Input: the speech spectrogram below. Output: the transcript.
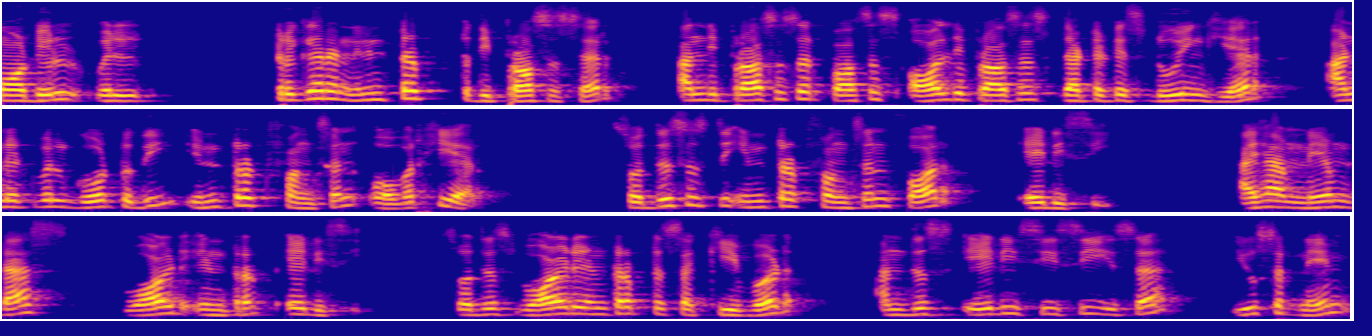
module will trigger an interrupt to the processor and the processor process all the process that it is doing here and it will go to the interrupt function over here. So this is the interrupt function for ADC. I have named as void interrupt ADC. So this void interrupt is a keyword and this ADCC is a username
